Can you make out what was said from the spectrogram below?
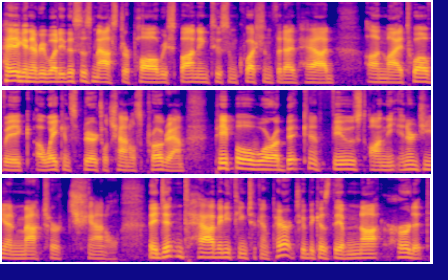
Hey again everybody, this is Master Paul responding to some questions that I've had on my 12-week Awaken Spiritual Channels program. People were a bit confused on the energy and matter channel. They didn't have anything to compare it to because they have not heard it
